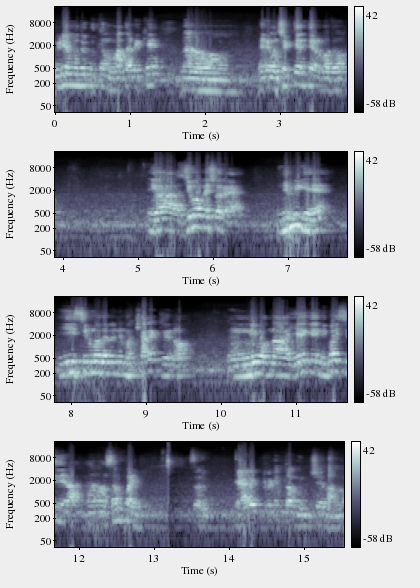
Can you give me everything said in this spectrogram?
ಮೀಡಿಯಾ ಮುಂದೆ ಕುತ್ಕೊಂಡು ಮಾತಾಡಕ್ಕೆ ನಾನು ನನಗೆ ಒಂದು ಶಕ್ತಿ ಅಂತ ಹೇಳ್ಬೋದು. ಈಗ ಜೀವಮೇಶ್ವರೇ, ನಿಮಗೆ ಈ ಸಿನಿಮಾದಲ್ಲಿ ನಿಮ್ಮ ಕ್ಯಾರೆಕ್ಟರ್ ಏನು? ನೀವು ಅದನ್ನ ಹೇಗೆ ನಿಭಾಯಿಸಿದೀರಾ ನಾನು ಸ್ವಲ್ಪ ಹೇಳಿ. ಸರ್ ಕ್ಯಾರೆಕ್ಟರ್ಗಿಂತ ಮುಂಚೆ ನಾನು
